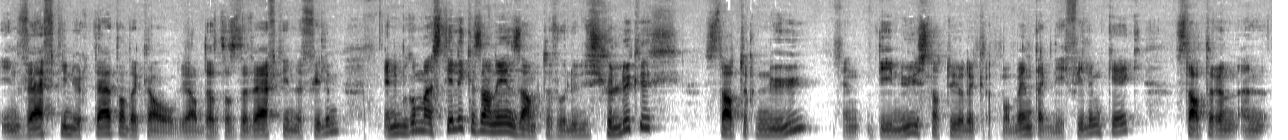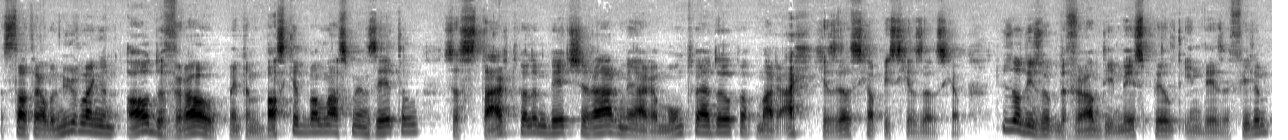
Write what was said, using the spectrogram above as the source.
in 15 uur tijd had ik al, ja, dat was de 15e film, en ik begon mij stilletjes aan eenzaam te voelen. Dus gelukkig staat er nu, en die nu is natuurlijk het moment dat ik die film keek, staat er, een, een, staat er al een uur lang een oude vrouw met een basketbal naast mijn zetel. Ze staart wel een beetje raar, met haar mond wijd open, maar ach, gezelschap is gezelschap. Dus dat is ook de vrouw die meespeelt in deze film.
